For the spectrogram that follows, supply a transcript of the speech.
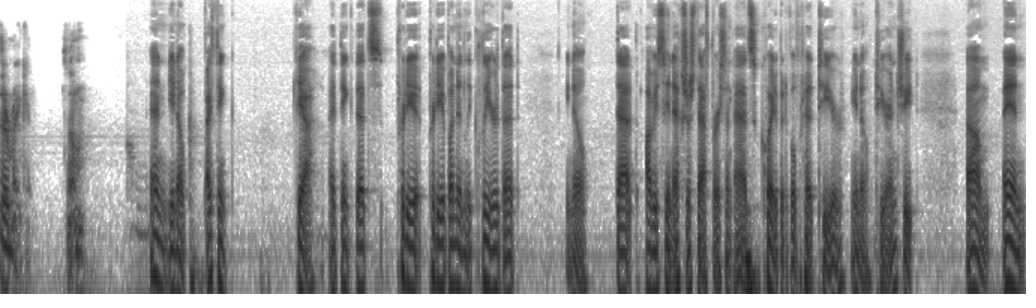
they're making. So, and you know, I think, yeah, I think that's pretty pretty abundantly clear that, you know, that obviously an extra staff person adds quite a bit of overhead to your you know to your end sheet, um, and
